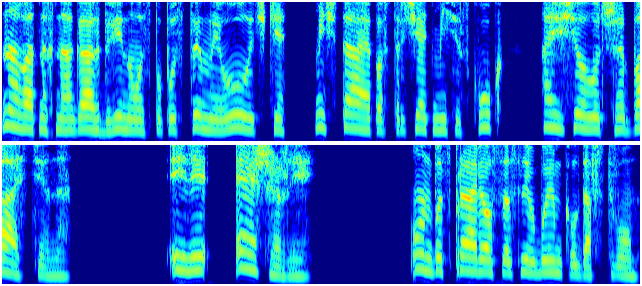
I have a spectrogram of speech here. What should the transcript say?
На ватных ногах двинулась по пустынной улочке, мечтая повстречать миссис Кук, а еще лучше Бастиана. Или Эшерли. Он бы справился с любым колдовством.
